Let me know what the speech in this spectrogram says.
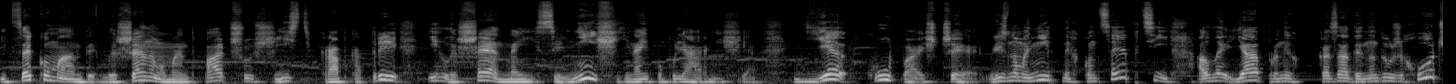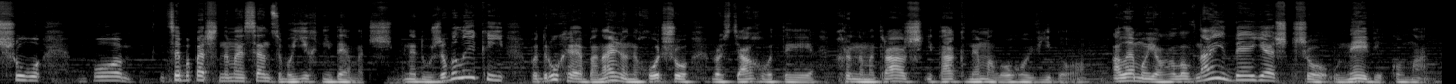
І це команди лише на момент патчу 6.3 і лише найсильніші і найпопулярніші. Є купа ще різноманітних концепцій, але я про них казати не дуже хочу, бо. Це, по-перше, не має сенсу, бо їхній демедж не дуже великий. По-друге, банально не хочу розтягувати хронометраж і так немалого відео. Але моя головна ідея, що у Неві команд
